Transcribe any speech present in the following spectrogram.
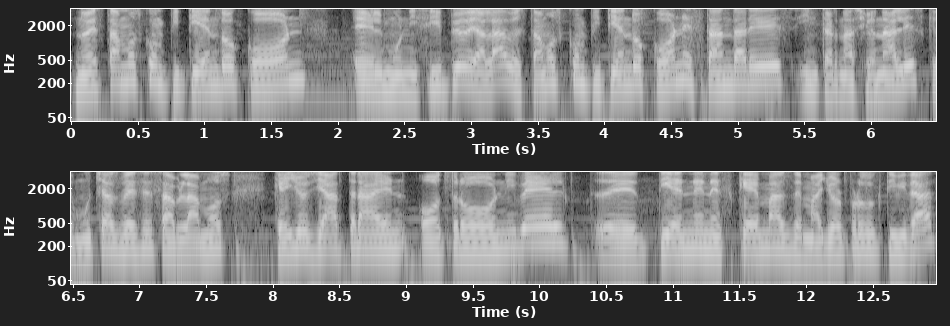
no estamos compitiendo con el municipio de al lado. Estamos compitiendo con estándares internacionales que muchas veces hablamos que ellos ya traen otro nivel, eh, tienen esquemas de mayor productividad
